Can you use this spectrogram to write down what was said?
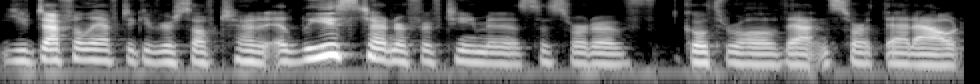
you definitely have to give yourself 10, at least 10 or 15 minutes to sort of go through all of that and sort that out.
